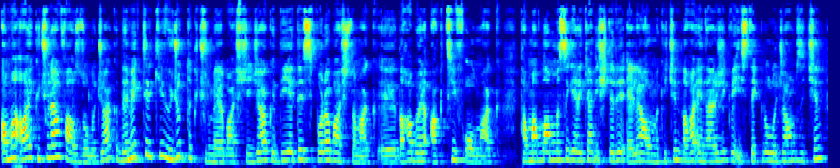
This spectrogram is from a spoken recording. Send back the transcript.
Ama ay küçülen fazla olacak. Demektir ki vücut da küçülmeye başlayacak. Diyete, spora başlamak, e, daha böyle aktif olmak, tamamlanması gereken işleri ele almak için daha enerjik ve istekli olacağımız için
